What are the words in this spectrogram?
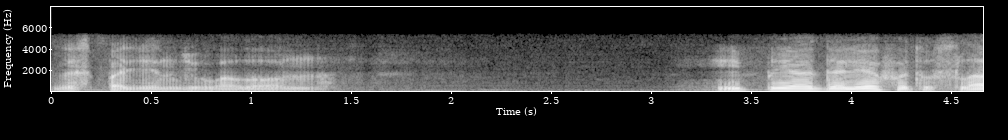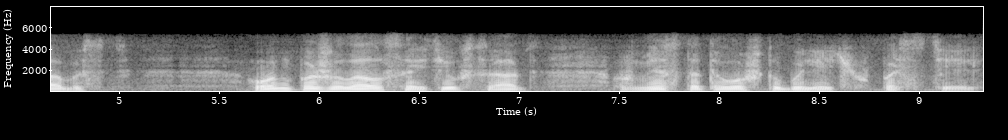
господин Дювалон». И, преодолев эту слабость, он пожелал сойти в сад, вместо того, чтобы лечь в постель.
